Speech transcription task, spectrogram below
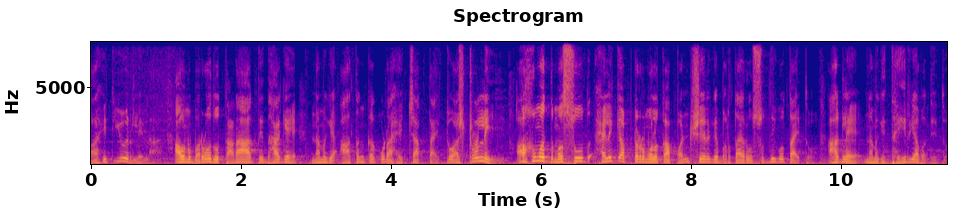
ಮಾಹಿತಿಯೂ ಇರಲಿಲ್ಲ. ಅವನು ಬರೋದು ತಡ ಆಗ್ತಿದ್ದ ಹಾಗೆ ನಮಗೆ ಆತಂಕ ಕೂಡ ಹೆಚ್ಚಾಗ್ತಾ ಇತ್ತು. ಅಷ್ಟರಲ್ಲಿ ಅಹ್ಮದ್ ಮಸೂದ್ ಹೆಲಿಕಾಪ್ಟರ್ ಮೂಲಕ ಪಂಚೇರ್ಗೆ ಬರ್ತಾ ಇರೋ ಸುದ್ದಿ ಗೊತ್ತಾಯಿತು. ಆಗಲೇ ನಮಗೆ ಧೈರ್ಯ ಬಂದಿತ್ತು.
